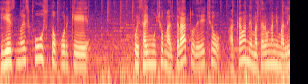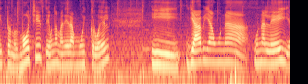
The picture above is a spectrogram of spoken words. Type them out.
Y es, no es justo porque pues hay mucho maltrato. De hecho, acaban de matar a un animalito en los mochis de una manera muy cruel y ya había una, una ley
